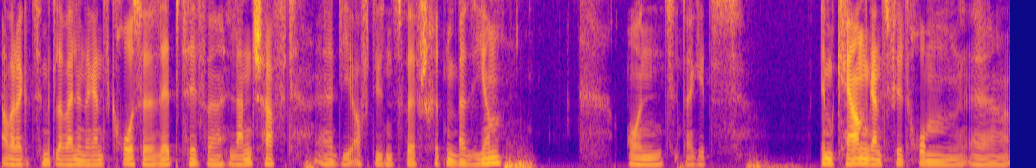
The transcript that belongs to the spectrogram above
Aber da gibt es ja mittlerweile eine ganz große Selbsthilfe-Landschaft, äh, die auf diesen zwölf Schritten basieren. Und da geht es im Kern ganz viel drum, äh,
